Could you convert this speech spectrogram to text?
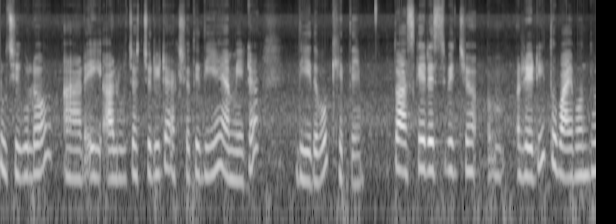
লুচিগুলো আর এই আলু চচ্চড়িটা একসাথে দিয়ে আমি এটা দিয়ে দেবো খেতে। তো আজকের রেসিপির রেডি তো বাই বন্ধুরা।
